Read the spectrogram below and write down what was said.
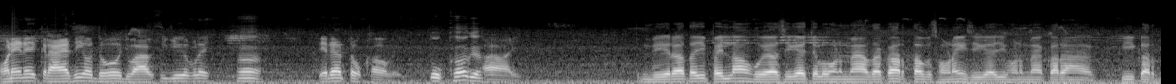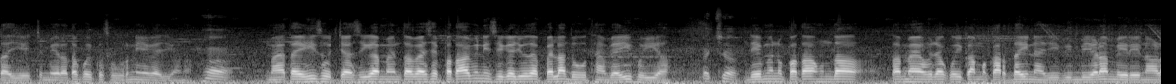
ਹੁਣ ਇਹਨੇ ਕਰਾਇਆ ਸੀ ਉਹ ਦੋ ਜਵਾਕ ਸੀ ਜੀ ਉਹਦੇ ਕੋਲੇ। ਹਾਂ। ਤੇਰੇ ਧੋਖਾ ਹੋ ਗਿਆ ਜੀ। ਧੋਖਾ ਹੋ ਗਿਆ? ਹਾਂ ਜੀ। ਮੇਰਾ ਤਾਂ ਜੀ ਪਹਿਲਾਂ ਹੋਇਆ ਸੀਗਾ ਚਲੋ ਹੁਣ ਮੈਂ ਆਪਦਾ ਘਰ ਤਾਂ ਵਸਾਉਣਾ ਹੀ ਸੀਗਾ ਜੀ ਹੁਣ ਮੈਂ ਕਰਾਂ ਕੀ ਕਰਦਾ ਜੀ ਇਹ ਚ ਮੇਰਾ ਤਾਂ ਕੋਈ ਕਸੂਰ ਨਹੀਂ ਹੈਗਾ ਜੀ ਹੁਣ। ਹਾਂ। ਮੈਂ ਤਾਂ ਇਹੀ ਸੋਚਿਆ ਸੀਗਾ ਮੈਨੂੰ ਤਾਂ ਵੈਸੇ ਪਤਾ ਵੀ ਨਹੀਂ ਸੀਗਾ ਜੀ ਉਹਦਾ ਪਹਿਲਾਂ ਦੋ ਥਾਂ ਵਿਆਹੀ ਹੋਈ ਆ। ਅੱਛਾ। ਜੇ ਮੈਨੂੰ ਪਤਾ ਹੁੰਦਾ ਤਾਂ ਮੈਂ ਇਹੋ ਜਿਹਾ ਕੋਈ ਕੰਮ ਕਰਦਾ ਹੀ ਨਾ ਜੀ ਵੀ ਜਿਹੜਾ ਮੇਰੇ ਨਾਲ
